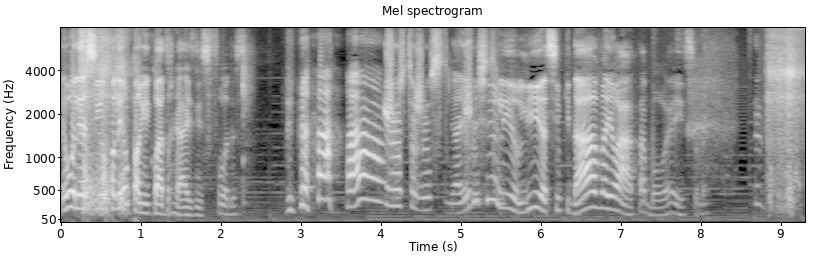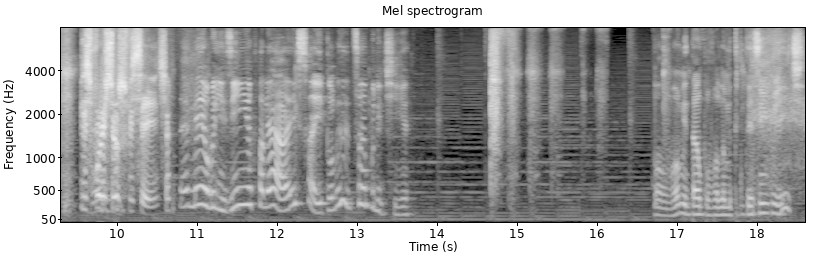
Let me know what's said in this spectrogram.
Eu olhei assim e falei, eu paguei 4 reais nisso, foda-se. Justo, justo. E aí eu justo. deixei ali, eu li assim o que dava e eu, ah, tá bom, é isso, né? Esforço o suficiente. É meio ruimzinho, eu falei, ah, é isso aí, pelo menos a edição é bonitinha. Bom, vamos então pro volume 35, gente.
